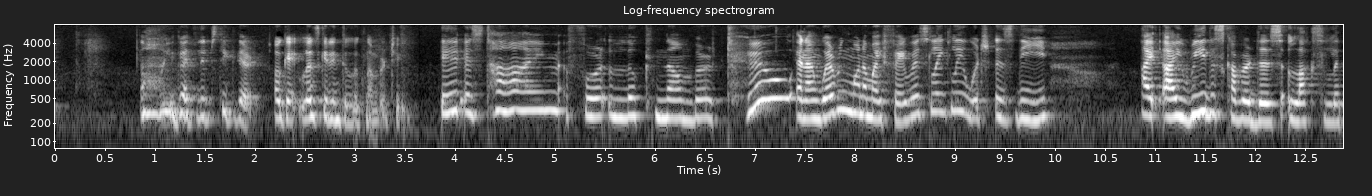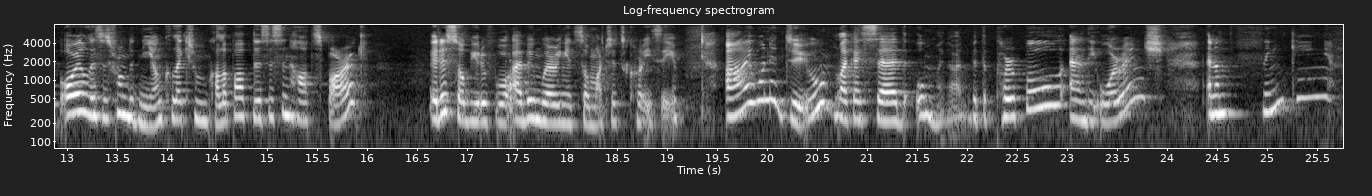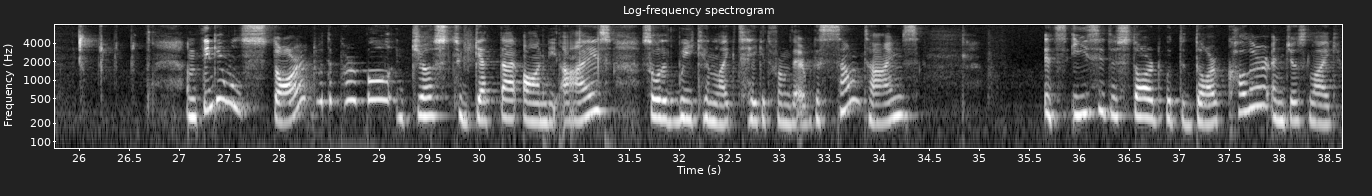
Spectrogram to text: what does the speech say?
Oh, you got lipstick there. Okay, let's get into look number two. It is time for look number two and I'm wearing one of my favorites lately which is the I, I rediscovered this Luxe lip oil. This is from the Neon collection from Colourpop. This is in Hot Spark. It is so beautiful. I've been wearing it so much. It's crazy. I want to do, like I said, oh my god, with the purple and the orange. And I'm thinking I'm thinking we'll start with the purple just to get that on the eyes so that we can like take it from there. Because sometimes it's easy to start with the dark color and just like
